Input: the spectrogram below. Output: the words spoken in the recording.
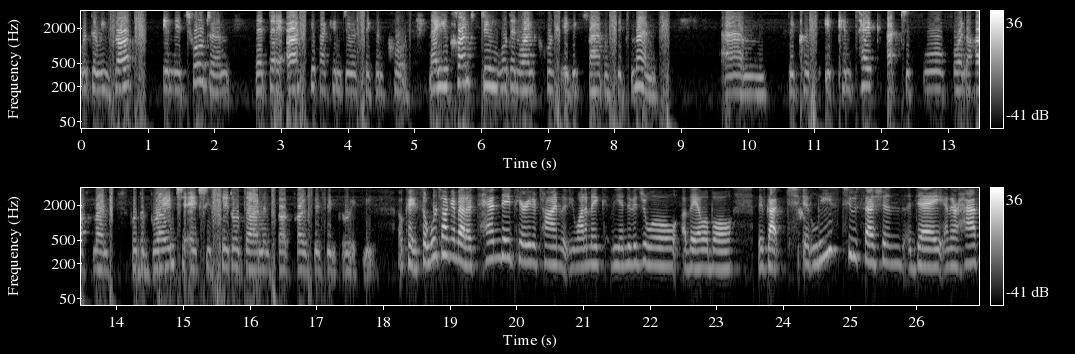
with the results in their children that they ask if I can do a second course. Now, you can't do more than one course every five or six months um, because it can take up to four, four and a half months for the brain to actually settle down and start processing correctly. Okay, so we're talking about a 10 day period of time that you want to make the individual available They've got t- at least two sessions a day, and there has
